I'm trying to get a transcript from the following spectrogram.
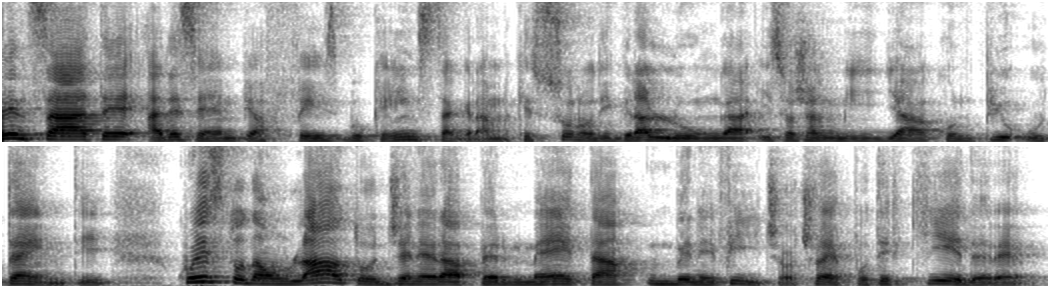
Pensate ad esempio a Facebook e Instagram, che sono di gran lunga i social media con più utenti. Questo da un lato genera per Meta un beneficio, cioè poter chiedere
